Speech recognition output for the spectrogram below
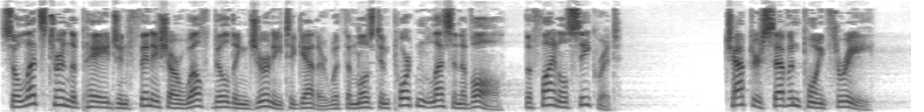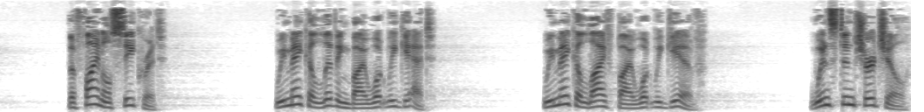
So let's turn the page and finish our wealth building journey together with the most important lesson of all, the final secret. Chapter 7.3 The Final Secret We make a living by what we get. We make a life by what we give. Winston Churchill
